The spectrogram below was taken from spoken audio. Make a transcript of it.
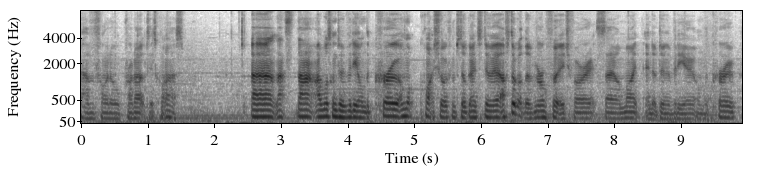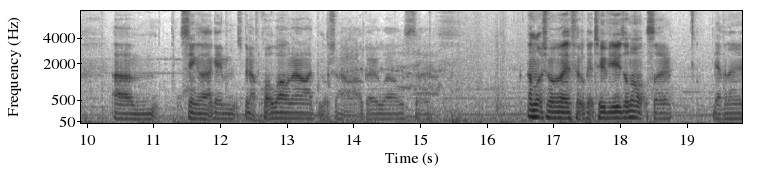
have a final product, it's quite nice. Uh, that's that. I was going to do a video on the crew. I'm not quite sure if I'm still going to do it. I've still got the raw footage for it, so I might end up doing a video on the crew. Um, seeing that game's been out for quite a while now, I'm not sure how that'll go well, so... I'm not sure if it'll get two views or not, so... Never know.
